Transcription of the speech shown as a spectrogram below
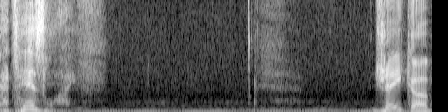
That's his life. Jacob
